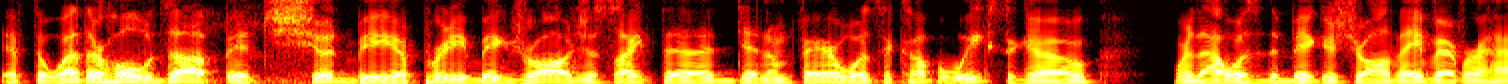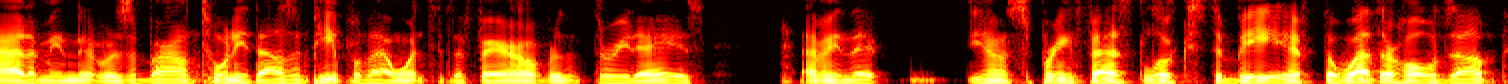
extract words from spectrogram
if the weather holds up, it should be a pretty big draw, just like the Denham Fair was a couple weeks ago where that was the biggest draw they've ever had. I mean, there was around 20,000 people that went to the fair over the three days. I mean, they, you know, Springfest looks to be, if the weather holds up,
